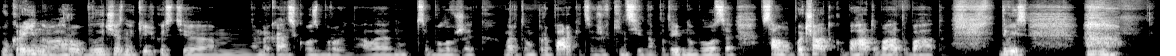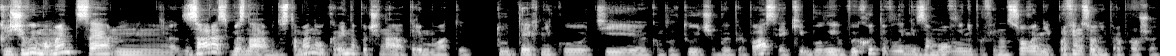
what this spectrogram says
В Україну агро величезної кількості ем, американського озброєння, але ну це було вже як мертвому припарки. Це вже в кінці. Нам потрібно було це в самому початку. Багато, багато, багато. Дивись, ключовий момент це зараз. Ми знаємо достаменно, Україна починає отримувати ту техніку, ті комплектуючі боєприпаси, які були виготовлені, замовлені, профінансовані, профінансовані, перепрошую,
